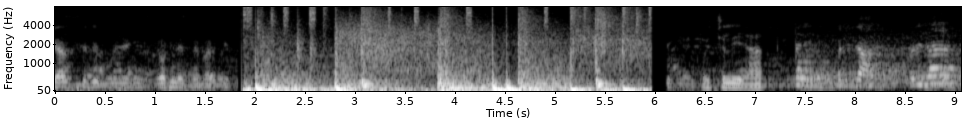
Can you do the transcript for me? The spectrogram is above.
गर्ल्स से भी पूछेंगे कि उनने पेपर कैसे तो चलिए यार। परिजात परिजात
